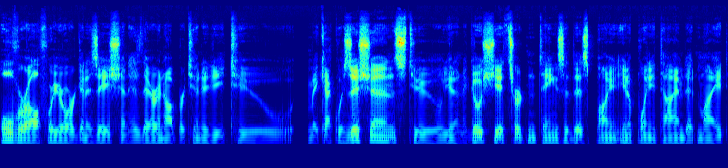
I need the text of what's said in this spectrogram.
overall for your organization? Is there an opportunity to make acquisitions, to you know negotiate certain things at this point, you know, point in time that might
